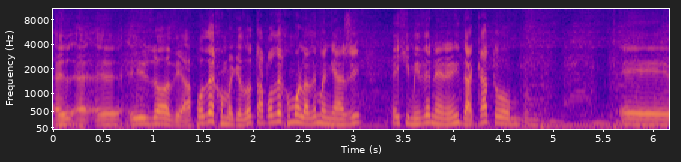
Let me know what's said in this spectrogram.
ε, ε, ε, Ιδώδια. Αποδέχομαι και εδώ, τα αποδέχομαι όλα, δεν με νοιάζει. Έχει 0,90 κάτω. Ε,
